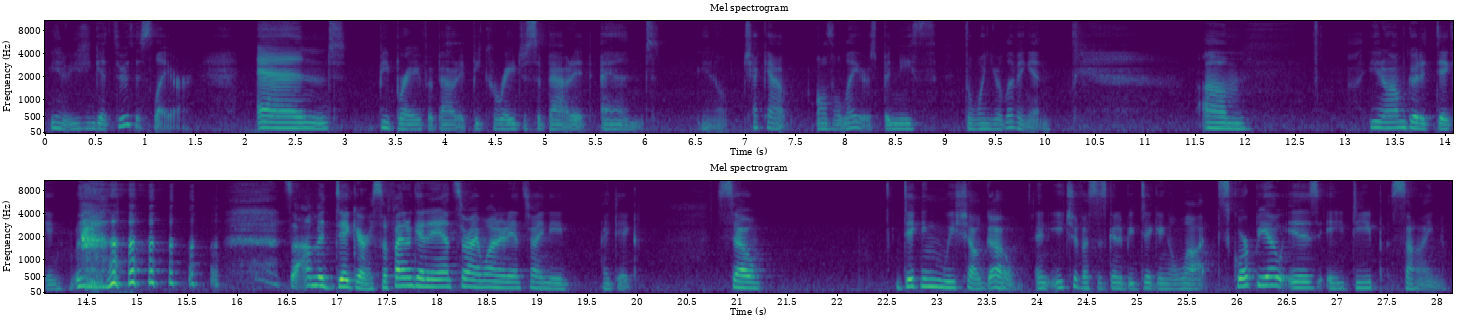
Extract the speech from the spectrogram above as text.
you know you can get through this layer and be brave about it be courageous about it and you know check out all the layers beneath the one you're living in. Um you know i'm good at digging. So i'm a digger. So if i don't get an answer i want an answer i need i dig. So digging we shall go, and each of us is going to be digging a lot. Scorpio is a deep sign,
